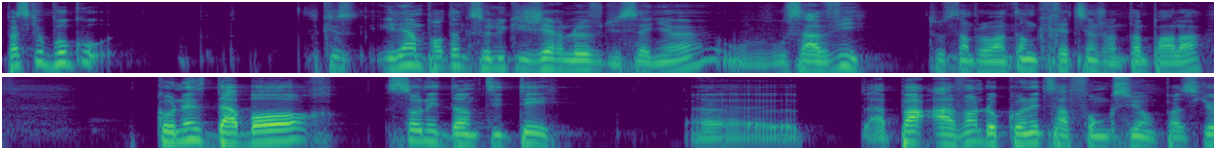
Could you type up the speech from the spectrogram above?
parce que beaucoup, il est important que celui qui gère l'œuvre du Seigneur, ou, sa vie, tout simplement, en tant que chrétien, j'entends par là, connaisse d'abord son identité euh, avant de connaître sa fonction. Parce que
